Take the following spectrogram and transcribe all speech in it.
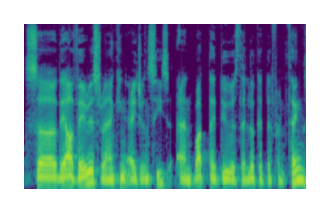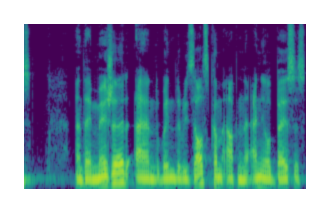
So there are various ranking agencies, and what they do is they look at different things and they measure it. And when the results come out on an annual basis,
